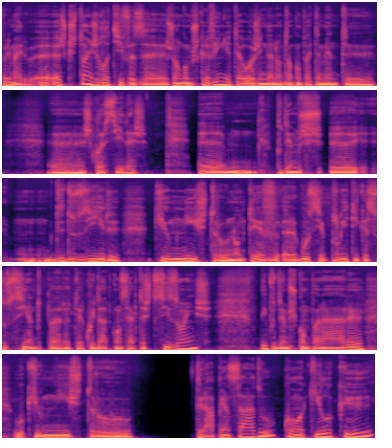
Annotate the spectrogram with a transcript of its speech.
primeiro, uh, as questões relativas a João Gomes Cravinho até hoje ainda não estão completamente uh, esclarecidas. podemos deduzir que o ministro não teve argúcia política suficiente para ter cuidado com certas decisões e podemos comparar o que o ministro terá pensado com aquilo que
